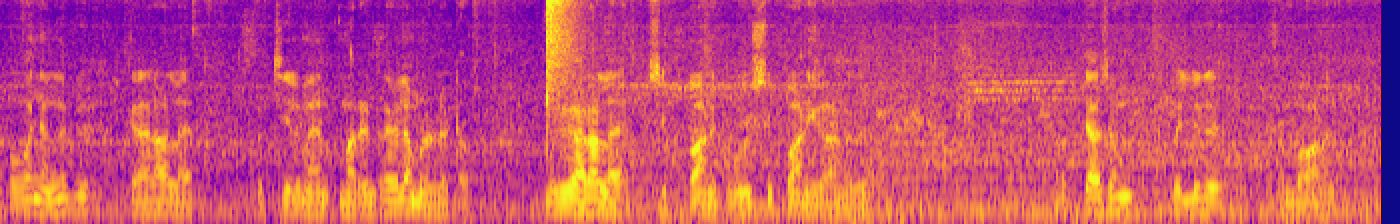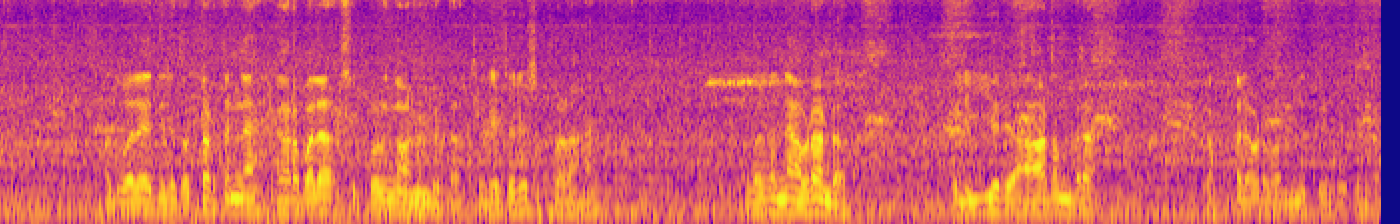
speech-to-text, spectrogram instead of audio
അപ്പോൾ ഞങ്ങൾക്ക് കയറാനുള്ള കൊച്ചിയിൽ മറൈൻ ഡ്രൈവിൽ നമ്മളുണ്ട് കേട്ടോ നമുക്ക് കയറാനുള്ള ഷിപ്പാണ് ക്രൂയിസ് ഷിപ്പാണ് ഈ കാണുന്നത്. അത്യാവശ്യം വലിയൊരു സംഭവമാണ്. അതുപോലെ ഇതിന്റെ തൊട്ടടുത്ത് തന്നെ വേറെ പല ഷിപ്പുകളും കാണുന്നുണ്ട് കേട്ടോ. ചെറിയ ചെറിയ ഷിപ്പുകളാണ്. അതുപോലെ തന്നെ അവിടെ ഉണ്ടോ? വലിയൊരു ആഡംബര കപ്പൽ അവിടെ വന്ന് നിൽക്കുന്നുണ്ട് ഇതുണ്ടോ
